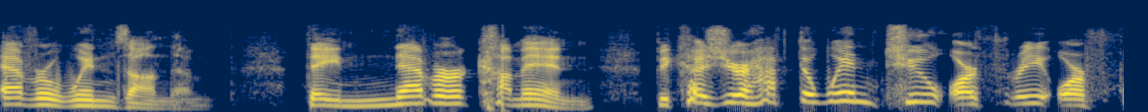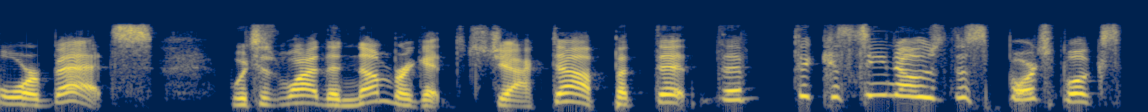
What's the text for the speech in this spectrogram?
ever wins on them. They never come in because you have to win two or three or four bets, which is why the number gets jacked up. But the the, the casinos, the sports books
